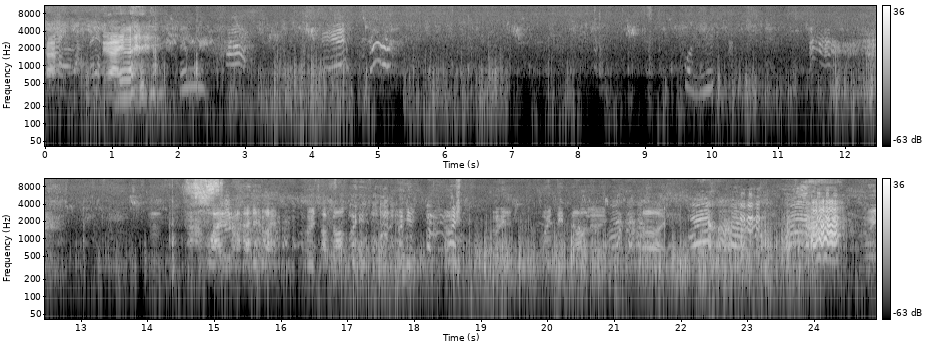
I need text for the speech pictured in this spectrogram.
ครับเห นื่อยไหวไหวไหวเฮ้ยชอบน้องเฮ้ยเฮ้ยเฮ้ยติดน้องเลยเอ้ยเฮ้ย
